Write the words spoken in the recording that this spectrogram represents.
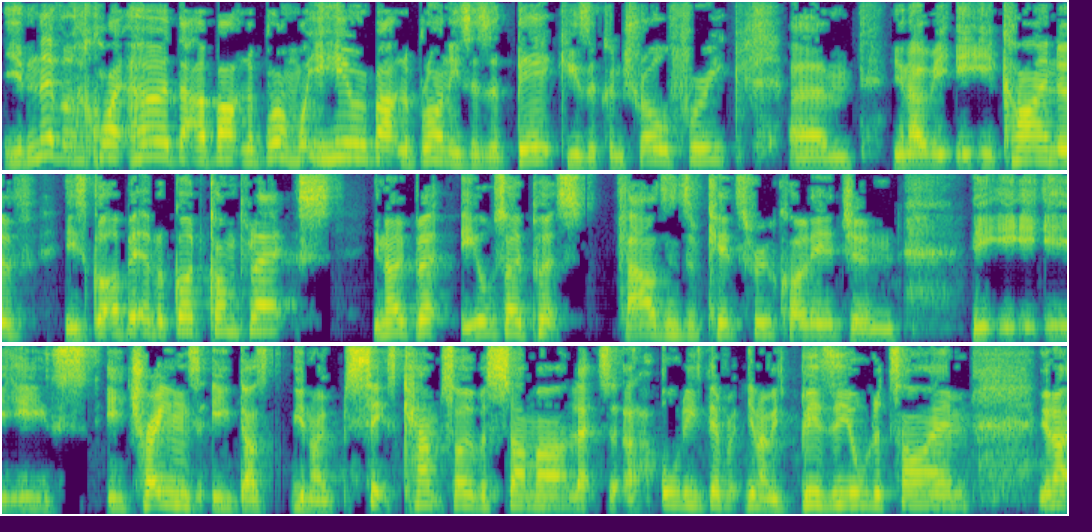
You've never quite heard that about LeBron. What you hear about LeBron is as a dick. He's a control freak. Um, you know, he, he kind of he's got a bit of a god complex. You know, but he also puts thousands of kids through college and. He, he, he's, he trains. He does, you know, six camps over summer. Let's uh, all these different. You know, he's busy all the time. You know,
